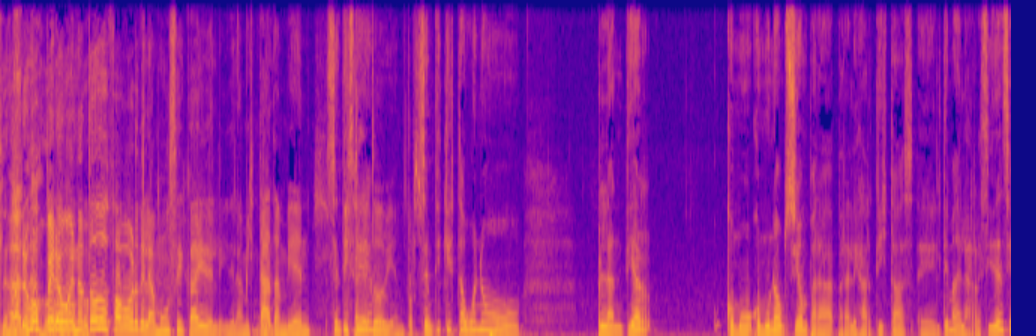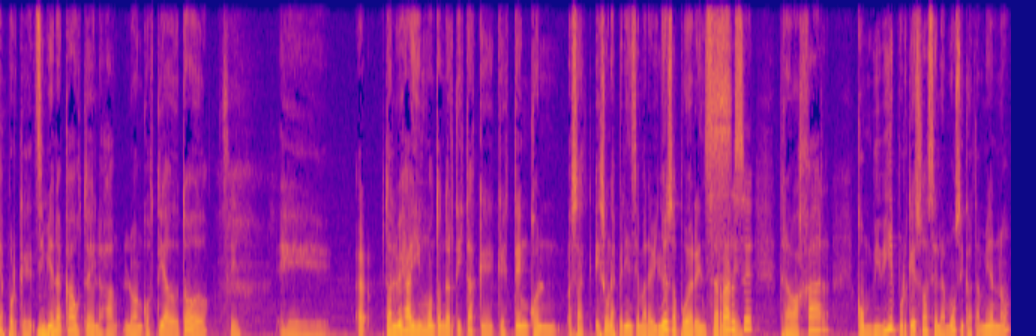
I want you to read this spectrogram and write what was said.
claro. Pero bueno, todo a favor de la música y de, y de la amistad también. Sentí y salió que, todo bien, por. Sentí que está bueno plantear como, como una opción para, para los artistas eh, el tema de las residencias, porque si Mm. bien acá ustedes los han- lo han costeado todo, Sí. eh, tal vez hay un montón de artistas que, que estén con... O sea, es una experiencia maravillosa poder encerrarse, trabajar, convivir, porque eso hace la música también, ¿no?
